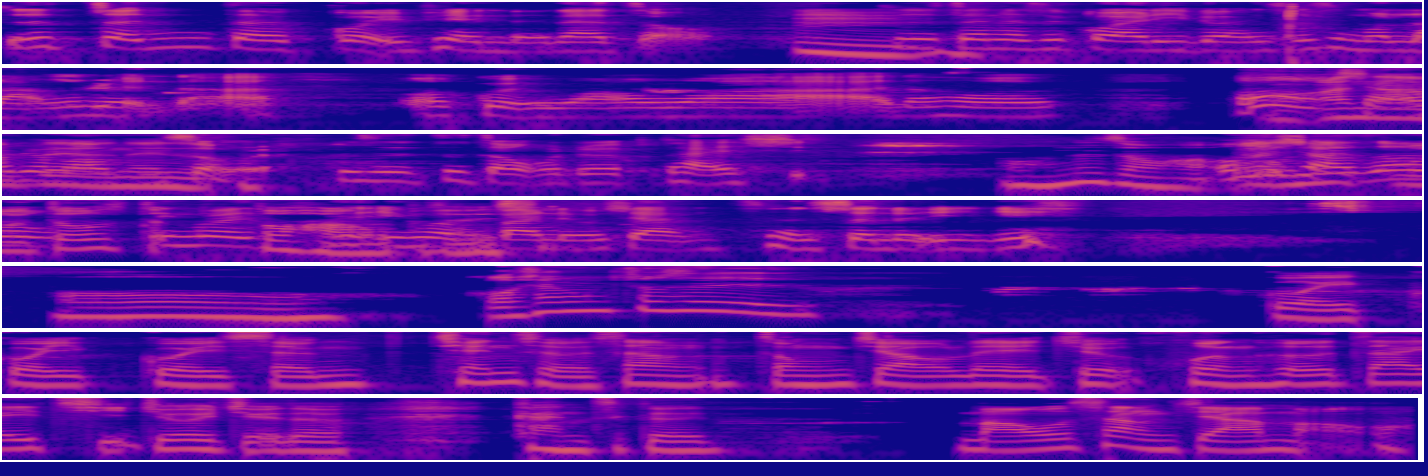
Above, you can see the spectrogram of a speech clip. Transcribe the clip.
就是真的鬼片的那种，嗯就是真的是怪力乱神，什么狼人啊，哦鬼娃娃啊，然后哦哦安娜想要就毛贝尔那种人，就是这种我觉得不太行。哦，那种好，我小时候都因为英文班留下很深的阴影。哦，好像就是鬼鬼鬼神牵扯上宗教类，就混合在一起，就会觉得干这个毛上加毛，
